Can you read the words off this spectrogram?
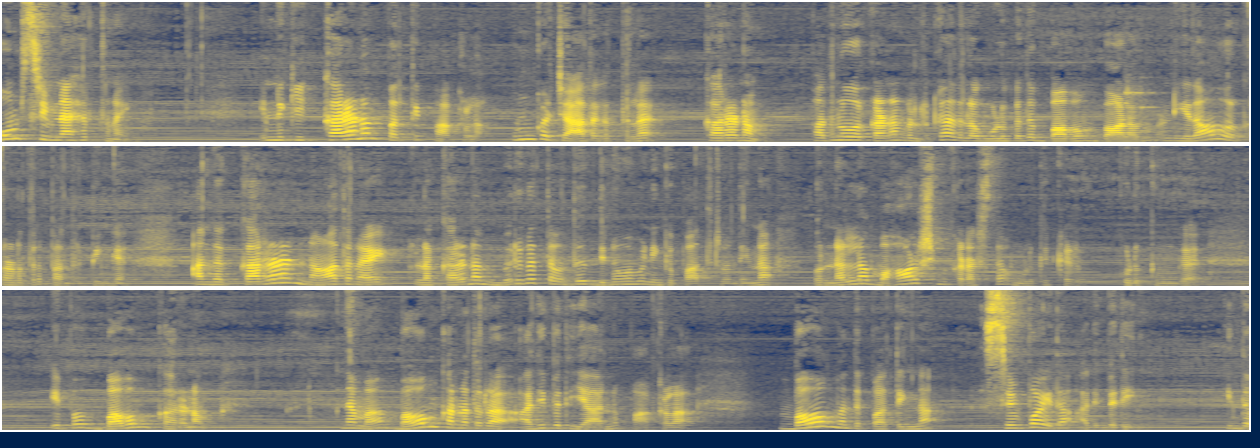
ஓம் ஸ்ரீ விநாயகர் துணை. இன்னைக்கு கரணம் பற்றி பார்க்கலாம். உங்கள் ஜாதகத்தில் கரணம் பதினோரு கரணங்கள் இருக்குது அதில் உங்களுக்கு வந்து பவம் பாலம் ஏதாவது ஒரு கரணத்தில் பிறந்திருப்பீங்க. அந்த கரணநாதனை இல்லை கரண மிருகத்தை வந்து தினமுமே நீங்கள் பார்த்துட்டு வந்தீங்கன்னா ஒரு நல்ல மகாலட்சுமி தான் உங்களுக்கு கெடு கொடுக்குங்க. இப்போ பவம் கரணம். நம்ம பவம் கரணத்தோட அதிபதி யாருன்னு பார்க்கலாம். பவம் வந்து பார்த்திங்கன்னா செவ்வாய் தான் அதிபதி. இந்த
